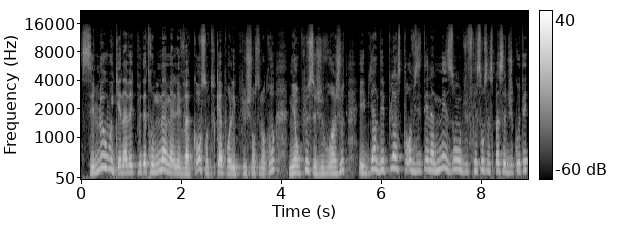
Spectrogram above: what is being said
c'est le week-end avec peut-être même les vacances, en tout cas pour les plus chanceux d'entre vous. Mais en plus, je vous rajoute eh bien, des places pour visiter la maison du frisson, ça se passe du côté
